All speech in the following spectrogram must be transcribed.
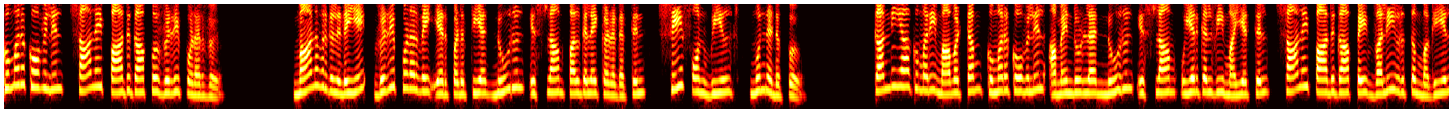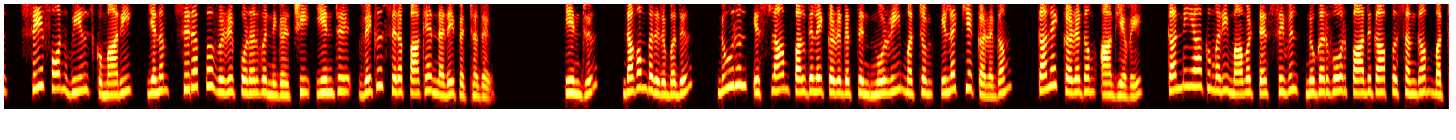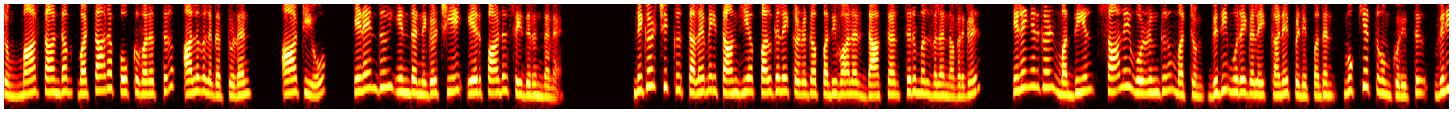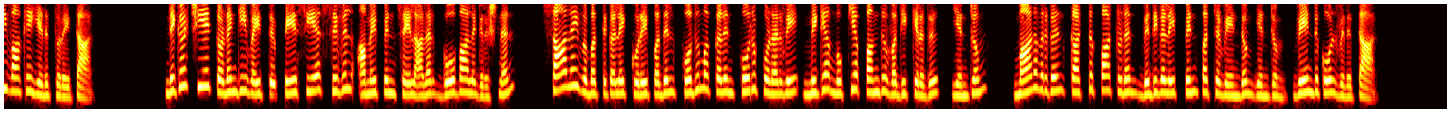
குமரகோவிலில் சாலை பாதுகாப்பு விழிப்புணர்வு. மாணவர்களிடையே விழிப்புணர்வை ஏற்படுத்திய நூருல் இஸ்லாம் பல்கலைக்கழகத்தின் சேஃப் ஆன் வீல்ஸ் முன்னெடுப்பு. கன்னியாகுமரி மாவட்டம் குமரகோவிலில் அமைந்துள்ள நூருல் இஸ்லாம் உயர்கல்வி மையத்தில் சாலை பாதுகாப்பை வலியுறுத்தும் வகையில் சேஃப் ஆன் வீல்ஸ் குமாரி எனும் சிறப்பு விழிப்புணர்வு நிகழ்ச்சி இன்று வெகு சிறப்பாக நடைபெற்றது. இன்று நவம்பர் இருபது நூருல் இஸ்லாம் பல்கலைக்கழகத்தின் மொழி மற்றும் இலக்கியக் கழகம் கலைக்கழகம் ஆகியவை கன்னியாகுமரி மாவட்ட சிவில் நுகர்வோர் பாதுகாப்பு சங்கம் மற்றும் மார்த்தாண்டம் வட்டார போக்குவரத்து அலுவலகத்துடன் ஆர்டிஓ இணைந்து இந்த நிகழ்ச்சியை ஏற்பாடு செய்திருந்தன. நிகழ்ச்சிக்கு தலைமை தாங்கிய பல்கலைக்கழக பதிவாளர் டாக்டர் திருமல்வலன் அவர்கள் இளைஞர்கள் மத்தியில் சாலை ஒழுங்கு மற்றும் விதிமுறைகளை கடைபிடிப்பதன் முக்கியத்துவம் குறித்து விரிவாக எடுத்துரைத்தார். நிகழ்ச்சியை தொடங்கி வைத்து பேசிய சிவில் அமைப்பின் செயலாளர் கோபாலகிருஷ்ணன் சாலை விபத்துகளை குறைப்பதில் பொதுமக்களின் பொறுப்புணர்வே மிக முக்கிய பங்கு வகிக்கிறது என்றும் மாணவர்கள் கட்டுப்பாட்டுடன் விதிகளை பின்பற்ற வேண்டும் என்றும் வேண்டுகோள் விடுத்தார்.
